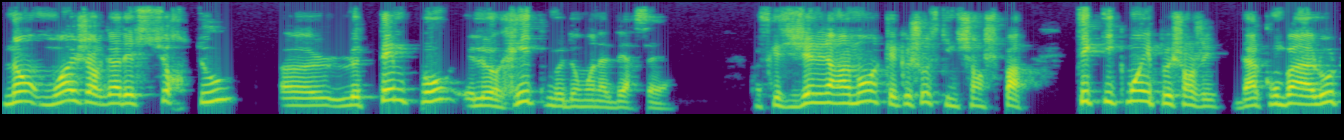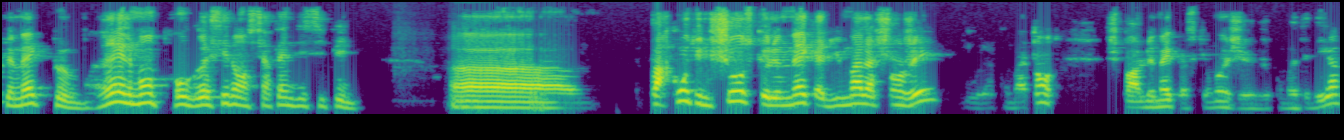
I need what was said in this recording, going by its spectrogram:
Non, moi je regardais surtout euh, le tempo et le rythme de mon adversaire, parce que c'est généralement quelque chose qui ne change pas. Techniquement, il peut changer. D'un combat à l'autre, le mec peut réellement progresser dans certaines disciplines. Euh, par contre, une chose que le mec a du mal à changer, la combattante, je parle de mec parce que moi je, je combattais des gars,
